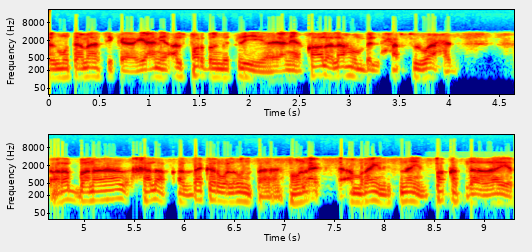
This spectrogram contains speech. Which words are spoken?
المتماسكة يعني الفرض المثلية. يعني قال لهم بالحرف الواحد ربنا خلق الذكر والأنثى هناك أمرين اثنين فقط لا غير.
